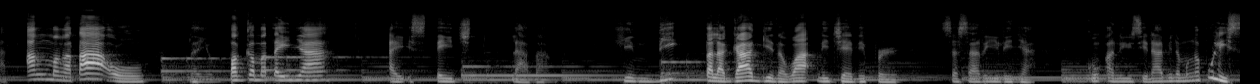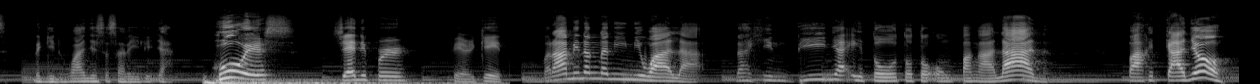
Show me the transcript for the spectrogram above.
at ang mga tao na yung pagkamatay niya ay staged lamang. Hindi talaga ginawa ni Jennifer sa sarili niya kung ano yung sinabi ng mga pulis na ginawa niya sa sarili niya. Who is Jennifer Fairgate? Marami nang naniniwala na hindi niya ito totoong pangalan. Bakit kanyo?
